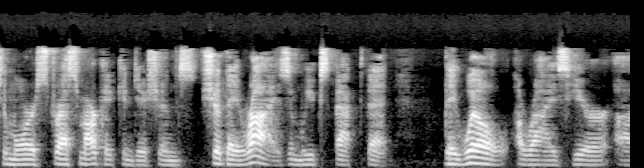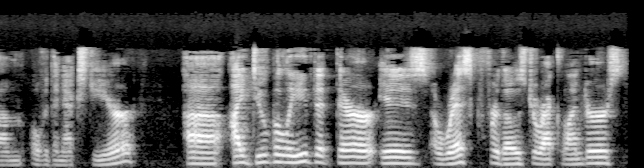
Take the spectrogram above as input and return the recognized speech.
to more stress market conditions should they arise. And we expect that they will arise here um, over the next year. Uh, I do believe that there is a risk for those direct lenders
